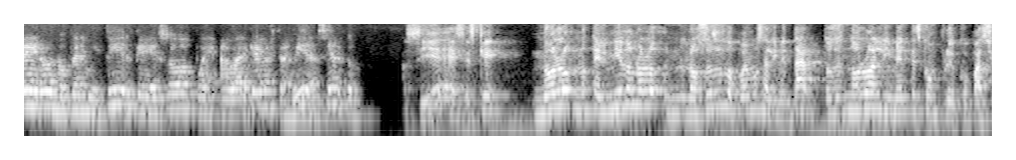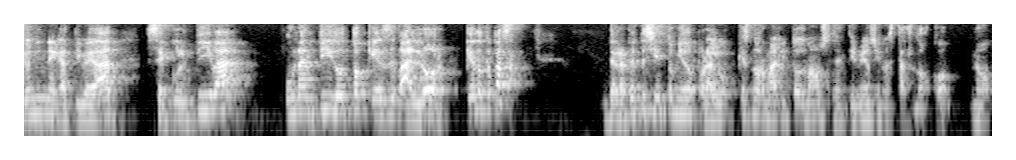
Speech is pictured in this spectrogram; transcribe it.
Pero no permitir que eso pues abarque nuestras vidas, ¿cierto? Así es, es que no lo, el miedo no lo, nosotros lo podemos alimentar, entonces no lo alimentes con preocupación y negatividad. Se cultiva un antídoto que es valor. ¿Qué es lo que pasa? De repente siento miedo por algo, que es normal y todos vamos a sentir miedo si no estás loco, ¿no?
